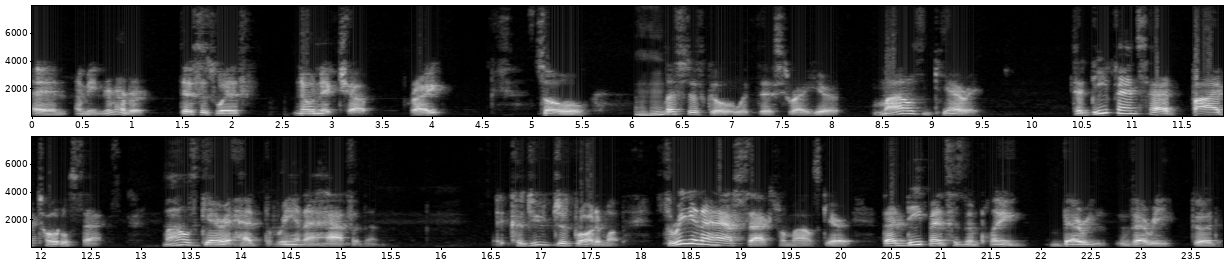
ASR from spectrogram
And I mean, remember, this is with no Nick Chubb, right? So hmm let's just go with this right here. Myles Garrett, the defense had five total sacks. Myles Garrett had three and a half of them. Because you just brought him up. Three and a half sacks from Myles Garrett. That defense has been playing very, very good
